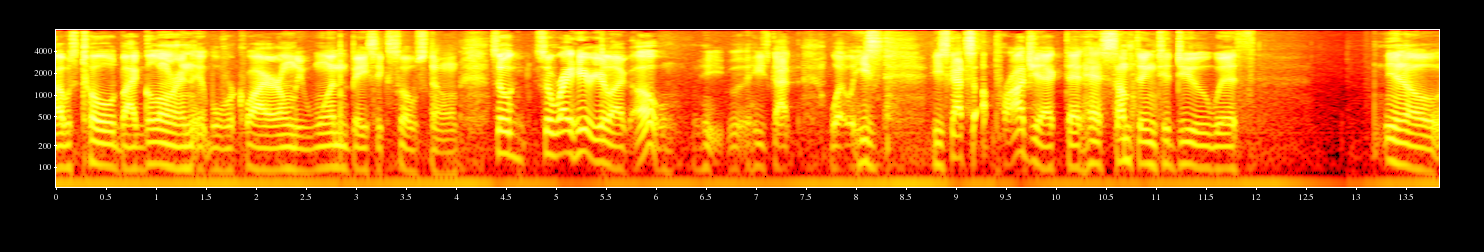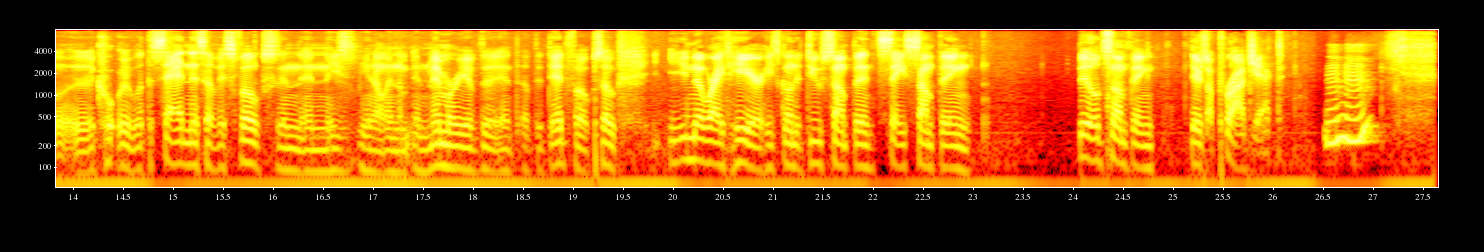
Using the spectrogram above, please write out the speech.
I was told by Glorin it will require only one basic soul stone. So, so right here, you're like, oh, he he's got what he's he's got a project that has something to do with you know with the sadness of his folks and and he's you know in the in memory of the of the dead folks so you know right here he's going to do something say something build something there's a project Mm-hmm.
